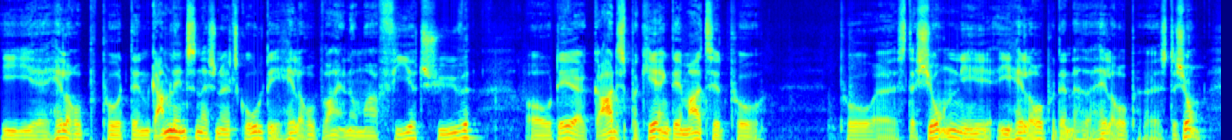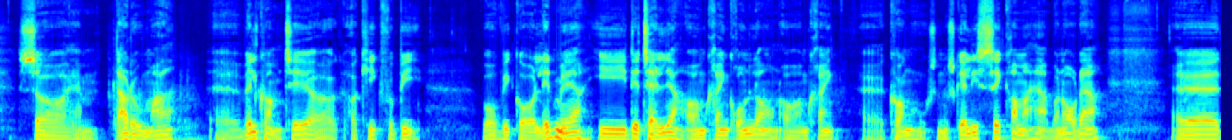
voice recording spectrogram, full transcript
i øh, Hellerup på den gamle internationale skole. Det er Hellerupvej nummer 24, og det er gratis parkering. Det er meget tæt på på øh, stationen i, i Hellerup, på den der hedder Hellerup øh, station. Så øh, der er du meget øh, velkommen til at, at kigge forbi, hvor vi går lidt mere i detaljer omkring grundloven og omkring øh, kongehuset. Nu skal jeg lige sikre mig her, hvornår det er. Øh,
